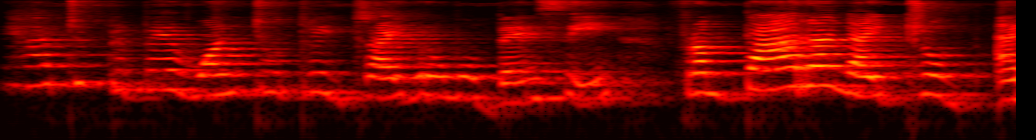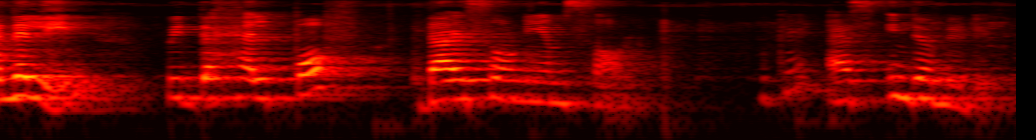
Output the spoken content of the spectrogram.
We have to prepare 1, 2, 3 tribromobenzene from para-nitroaniline with the help of diazonium salt. Okay, as intermediate.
